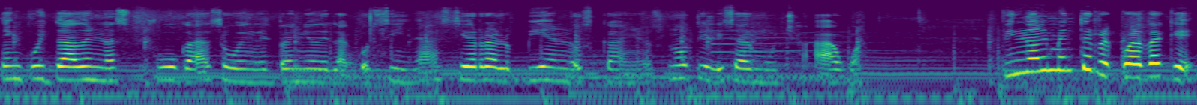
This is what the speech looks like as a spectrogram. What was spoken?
Ten cuidado en las fugas o en el baño de la cocina. Cierra bien los caños. No utilizar mucha agua. Finalmente recuerda que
